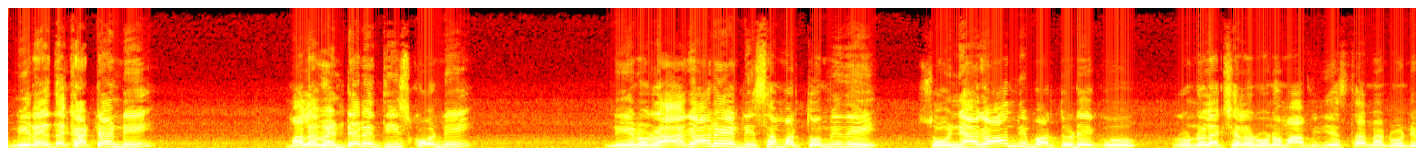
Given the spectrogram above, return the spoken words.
మీరైతే కట్టండి మళ్ళీ వెంటనే తీసుకోండి. నేను రాగానే డిసెంబర్ తొమ్మిది సోనియా గాంధీ బర్త్డేకు రెండు లక్షల రుణమాఫీ చేస్తానటువంటి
